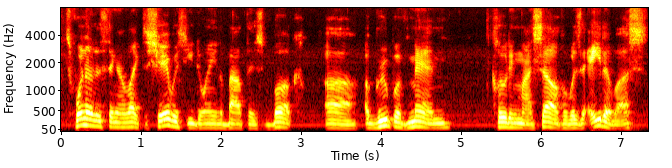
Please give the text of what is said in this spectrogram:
It's one other thing I'd like to share with you, Dwayne, about this book. Uh, a group of men, including myself, it was eight of us,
